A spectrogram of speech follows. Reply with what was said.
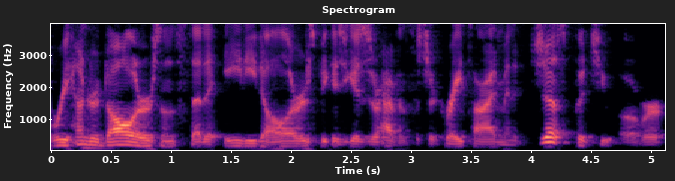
$300 instead of $80 because you guys are having such a great time and it just puts you over.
